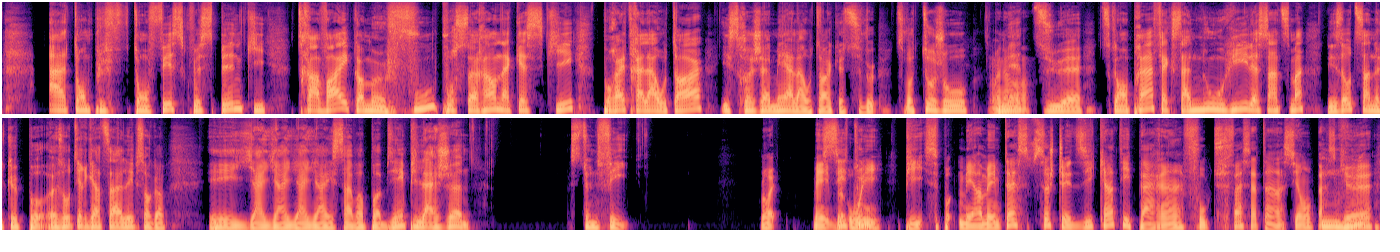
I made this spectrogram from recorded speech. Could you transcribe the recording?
à ton, plus, ton fils Crispin qui travaille comme un fou pour se rendre à est, pour être à la hauteur, il sera jamais à la hauteur que tu veux. Tu vas toujours Ouais, mettre du... euh, tu comprends? Fait que ça nourrit le sentiment. Les autres s'en occupent pas. Eux autres, ils regardent ça aller ils sont comme « Hey, aïe, aïe, aïe, aïe, ça va pas bien. » Puis la jeune, c'est une fille. Mais C'est ben, oui. Puis c'est pas- mais en même temps, c'est ça, je te dis, quand t'es parent, faut que tu fasses attention parce Mhm. que, tu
